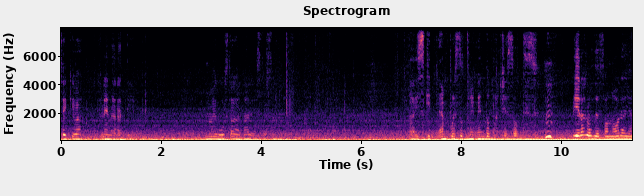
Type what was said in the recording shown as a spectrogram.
Pensé que iba a frenar a tiempo. No me gusta agarrar esto, ¿sabes? Ay, es que han puesto tremendo bachezotes. Vieras los de Sonora ya.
